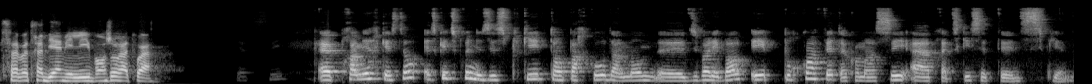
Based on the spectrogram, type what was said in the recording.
Ça va très bien, Amélie. Bonjour à toi. Euh, première question, est-ce que tu pourrais nous expliquer ton parcours dans le monde euh, du volleyball et pourquoi en fait tu as commencé à pratiquer cette euh, discipline?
